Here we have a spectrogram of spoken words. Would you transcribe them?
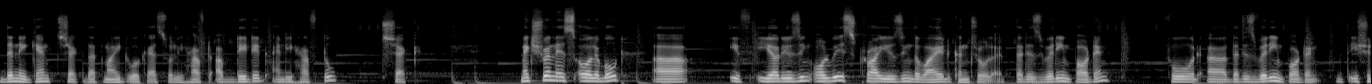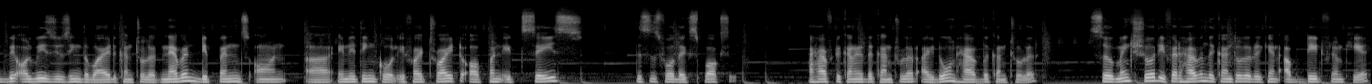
Then you can check that might work as well. You have to update it and you have to check. Next one is all about uh, if you're using, always try using the wired controller. That is very important for uh, that is very important. You should be always using the wired controller. Never depends on uh, anything called if I try to open it says this is for the Xbox. I have to connect the controller. I don't have the controller. So make sure if you're having the controller you can update from here.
